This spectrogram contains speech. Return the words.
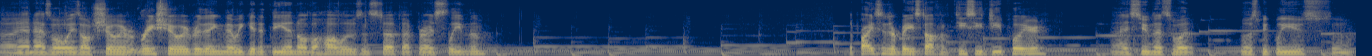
Uh, and as always, I'll show re-show everything that we get at the end, all the hollows and stuff after I sleeve them. The prices are based off of TCG Player. I assume that's what most people use. So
